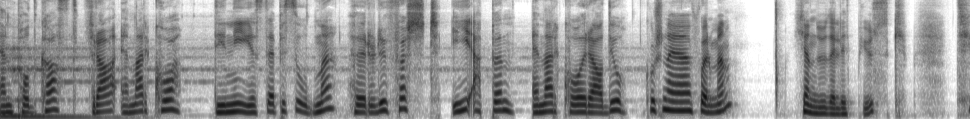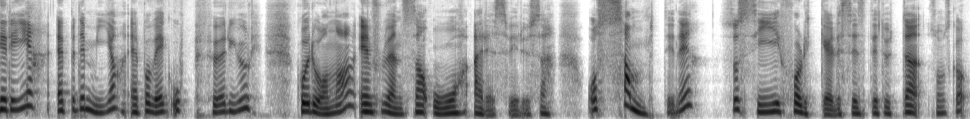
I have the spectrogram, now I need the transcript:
en podkast fra NRK. De nyeste episodene hører du først i appen NRK Radio. Hvordan er formen? Kjenner du det litt pjusk? Tre epidemier er på vei opp før jul. Korona, influensa og RS-viruset. Og samtidig så sier Folkehelseinstituttet, som skal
